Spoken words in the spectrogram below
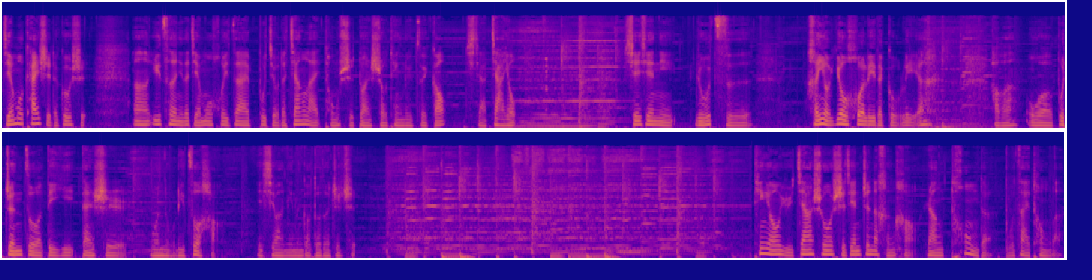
节目开始的故事。嗯，预测你的节目会在不久的将来同时段收听率最高。”加加油！谢谢你如此很有诱惑力的鼓励啊！好吧，我不争做第一，但是我努力做好，也希望您能够多多支持。听友雨佳说：“时间真的很好，让痛的不再痛了，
